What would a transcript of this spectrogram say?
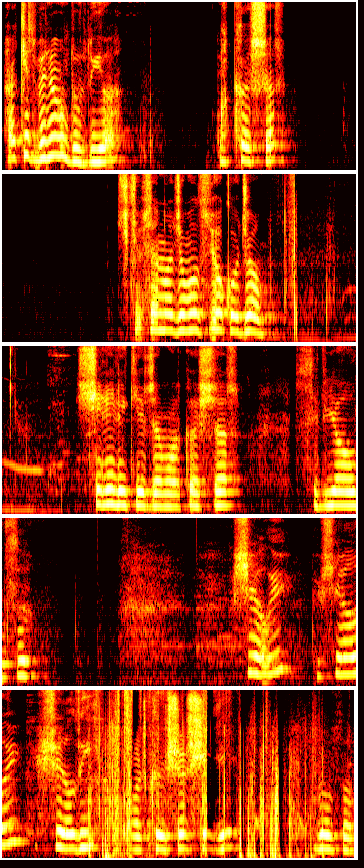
Herkes beni öldürdü ya. Arkadaşlar. Hiç kimsenin acıması yok hocam. Şeliyle gireceğim arkadaşlar. Seviye 6. Şey alayım. Şey alayım. Şey alayım. Arkadaşlar şeydi. Rosa.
